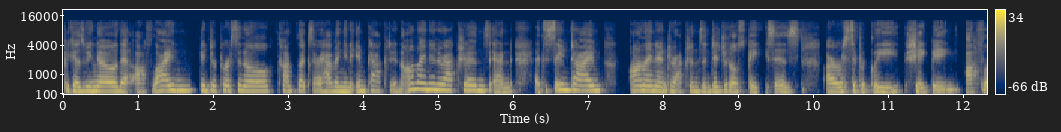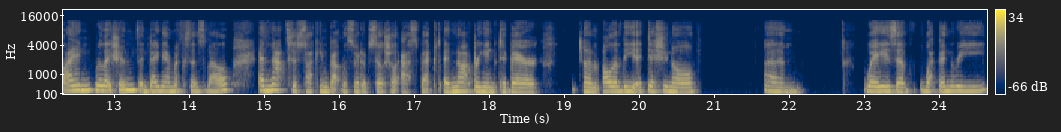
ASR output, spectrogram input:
because we know that offline interpersonal conflicts are having an impact in online interactions. And at the same time, online interactions and digital spaces are reciprocally shaping offline relations and dynamics as well. And that's just talking about the sort of social aspect and not bringing to bear um, all of the additional um, ways of weaponry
